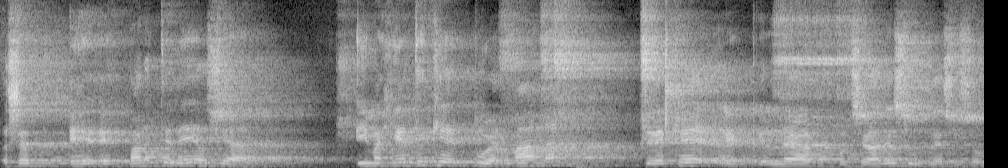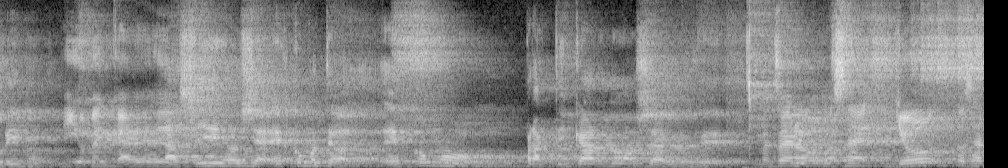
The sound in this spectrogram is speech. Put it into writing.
O sea, es parte de, o sea, imagínate que tu hermana te deje eh, la responsabilidad de su, de su sobrino. Y yo me encargo de... Así, o sea, es como, te, es como practicar, ¿no? O sea, Pero, o sea, yo, o sea,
